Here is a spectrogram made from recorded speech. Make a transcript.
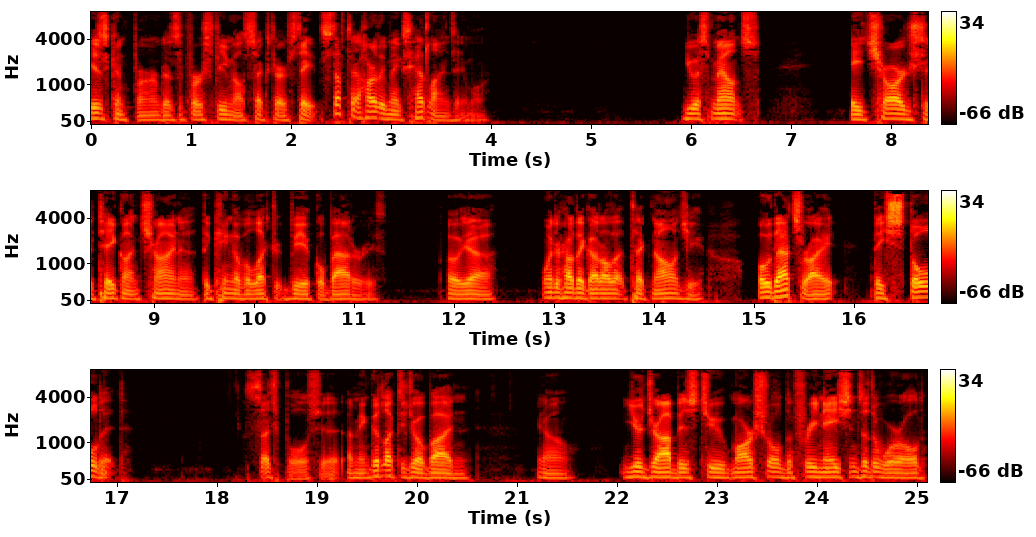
is confirmed as the first female Secretary of State. Stuff that hardly makes headlines anymore. U.S. mounts a charge to take on China, the king of electric vehicle batteries. Oh yeah, wonder how they got all that technology. Oh, that's right, they stole it. Such bullshit. I mean, good luck to Joe Biden. You know, your job is to marshal the free nations of the world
